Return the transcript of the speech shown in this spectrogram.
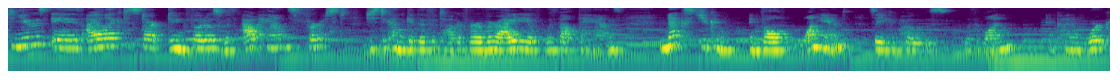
to use is I like to start doing photos without hands first, just to kind of give the photographer a variety of without the hands. Next, you can involve one hand, so you can pose with one and kind of work,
